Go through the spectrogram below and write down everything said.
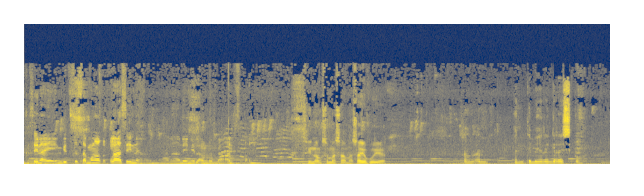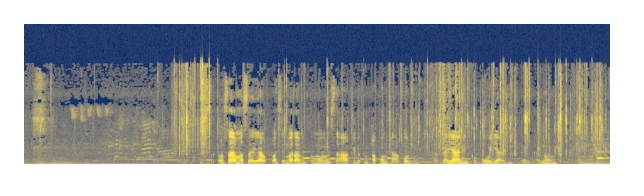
Kasi naiingit siya sa mga kaklase na mga nanay nila ang nag-aan sa kanya. Sino ang sumasama sa'yo, kuya? Ang an anti-meregres ko. O sa masaya ako kasi maraming tumulong sa akin at makapunta ako doon. Kakayanin ko po yan. Kahit anong Mm.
